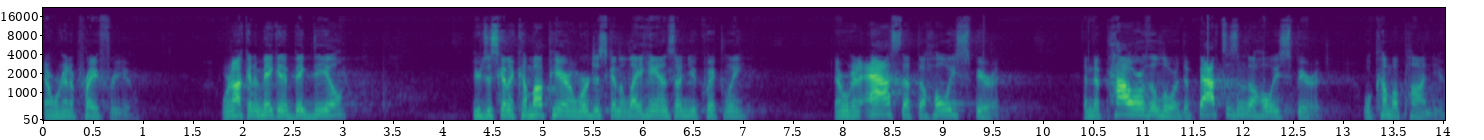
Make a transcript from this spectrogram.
and we're going to pray for you. We're not going to make it a big deal. You're just going to come up here and we're just going to lay hands on you quickly. And we're going to ask that the Holy Spirit and the power of the Lord, the baptism of the Holy Spirit, will come upon you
